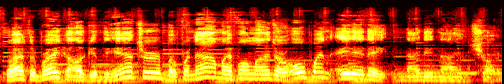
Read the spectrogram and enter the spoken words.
So after break, I'll give the answer, but for now, my phone lines are open 888 99 chart.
